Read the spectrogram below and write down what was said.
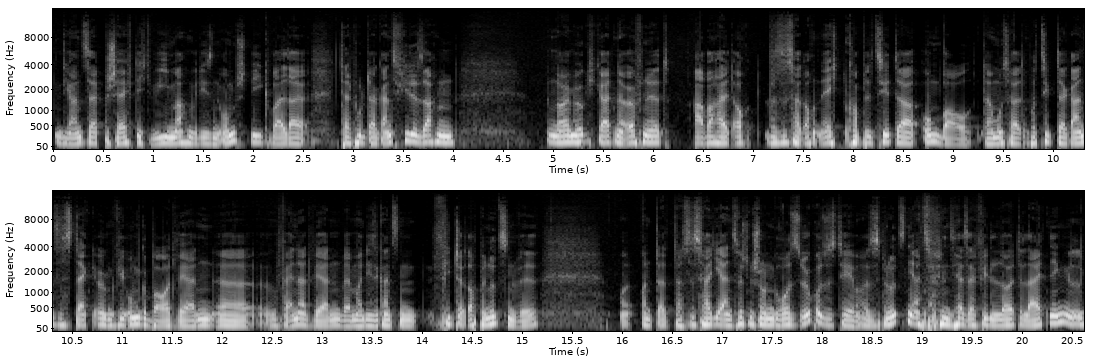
die ganze Zeit beschäftigt, wie machen wir diesen Umstieg, weil da Taproot da ganz viele Sachen, neue Möglichkeiten eröffnet aber halt auch, das ist halt auch ein echt komplizierter Umbau. Da muss halt im Prinzip der ganze Stack irgendwie umgebaut werden, äh, verändert werden, wenn man diese ganzen Features auch benutzen will. Und, das ist halt ja inzwischen schon ein großes Ökosystem. Also es benutzen ja inzwischen sehr, sehr viele Leute Lightning.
